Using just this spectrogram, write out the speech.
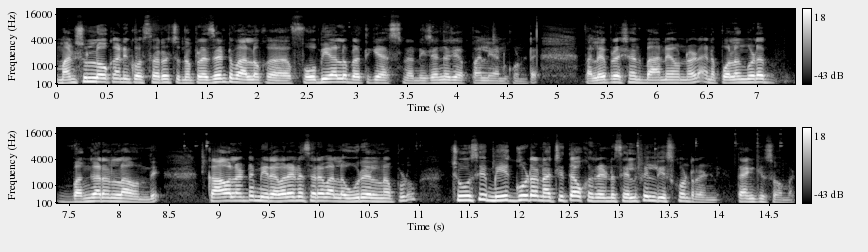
మనుషుల లోకానికి వస్తారో చూద్దాం. ప్రజెంట్ వాళ్ళు ఒక ఫోబియాలో బ్రతికేస్తున్నారు నిజంగా చెప్పాలి అనుకుంటే. పల్లవి ప్రశాంత్ బాగానే ఉన్నాడు. ఆయన పొలం కూడా బంగారంలా ఉంది. కావాలంటే మీరు ఎవరైనా సరే వాళ్ళ ఊరు వెళ్ళినప్పుడు చూసి మీకు కూడా నచ్చితే ఒక రెండు సెల్ఫీలు తీసుకొని రండి. థ్యాంక్ యూ సో మచ్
